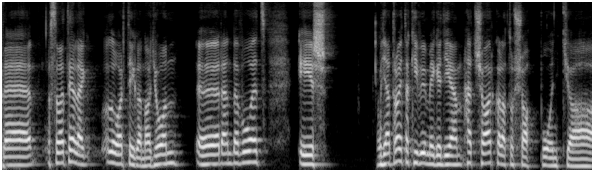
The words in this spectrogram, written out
De szóval tényleg Ortega nagyon rendben volt, és Ugye hát rajta kívül még egy ilyen, hát sarkalatosabb pontja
